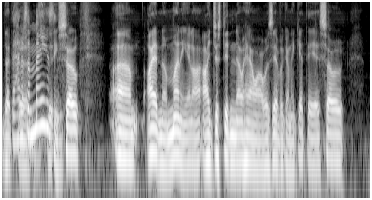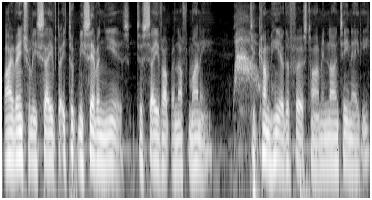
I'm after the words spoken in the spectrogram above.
that. That is uh, amazing. th- So um, I had no money, and I, I just didn't know how I was ever going to get there. So I eventually saved. It took me seven years to save up enough money to come here the first time in 1980,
